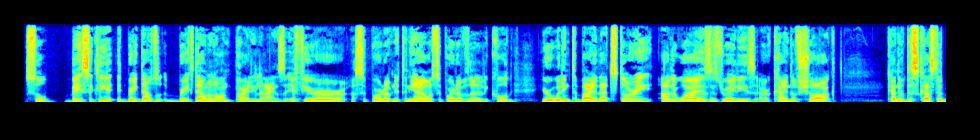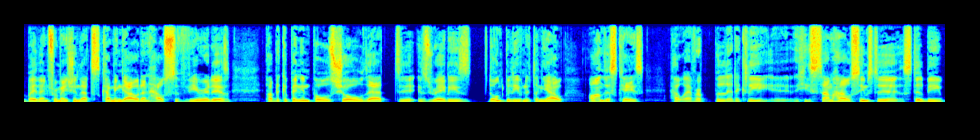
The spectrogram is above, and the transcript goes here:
So basically, it breaks down, breaks down along party lines. If you're a supporter of Netanyahu, a supporter of the Likud, you're willing to buy that story. Otherwise, Israelis are kind of shocked, kind of disgusted by the information that's coming out and how severe it is. Public opinion polls show that uh, Israelis don't believe Netanyahu on this case. However, politically, uh, he somehow seems to still be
